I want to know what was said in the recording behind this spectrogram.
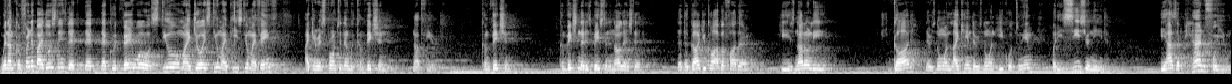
when I'm confronted by those things that, that, that could very well steal my joy, steal my peace, steal my faith, I can respond to them with conviction, not fear. Conviction. Conviction that is based on the knowledge that, that the God you call Abba Father, He is not only God, there is no one like Him, there is no one equal to Him, but He sees your need. He has a plan for you.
